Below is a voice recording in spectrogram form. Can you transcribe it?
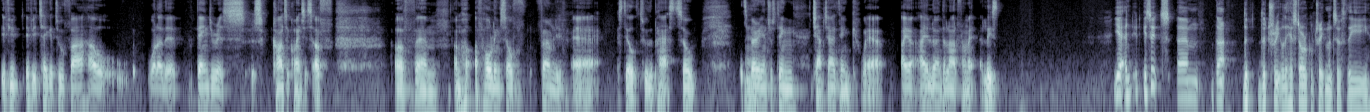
if you if you take it too far, how what are the dangerous consequences of of um, of holding so f- firmly uh, still to the past. So it's yeah. a very interesting chapter, I think, where I I learned a lot from it at least. Yeah, and is it um, that the the treat or the historical treatment of the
